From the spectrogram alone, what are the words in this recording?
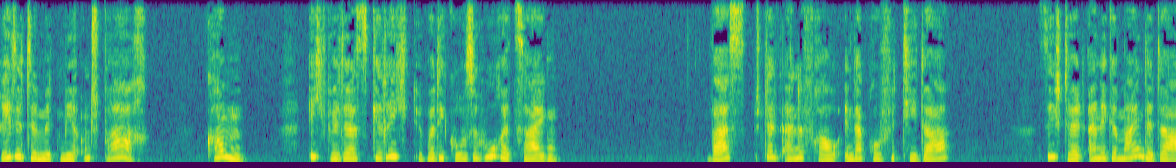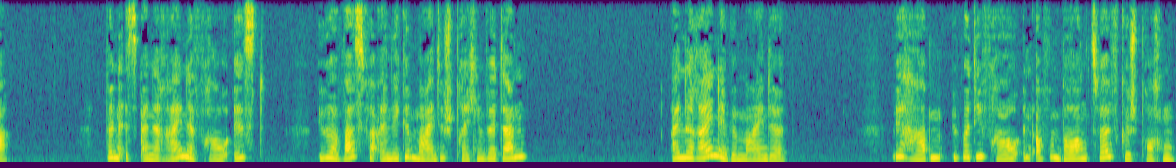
redete mit mir und sprach, Komm, ich will dir das Gericht über die große Hure zeigen. Was stellt eine Frau in der Prophetie dar? Sie stellt eine Gemeinde dar. Wenn es eine reine Frau ist, über was für eine Gemeinde sprechen wir dann? Eine reine Gemeinde. Wir haben über die Frau in Offenbarung 12 gesprochen.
